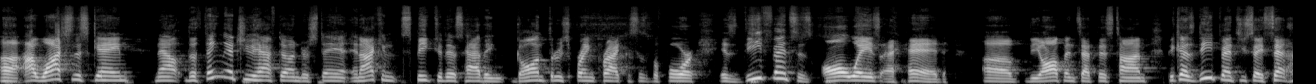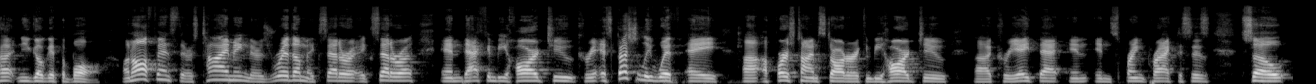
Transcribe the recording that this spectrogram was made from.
Uh, I watched this game. Now, the thing that you have to understand, and I can speak to this having gone through spring practices before, is defense is always ahead of the offense at this time because defense, you say set hut and you go get the ball. On offense, there's timing, there's rhythm, et cetera, et cetera, and that can be hard to create, especially with a uh, a first time starter. It can be hard to uh, create that in in spring practices. So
